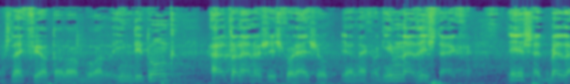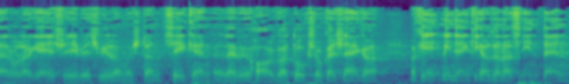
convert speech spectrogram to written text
Most legfiatalabbval indítunk, általános iskolások, jönnek a gimnázisták, és hát bezárólag első éves villamostan széken levő hallgatók sokasága, aki mindenki azon a szinten,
